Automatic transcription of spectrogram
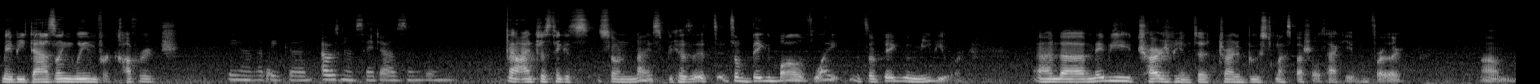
maybe Dazzling Gleam for coverage. Yeah, that'd be good. I was gonna say dazzling gleam. And I just think it's so nice because it's it's a big ball of light. It's a big meteor. And uh, maybe Charge Beam to try to boost my special attack even further. Um,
